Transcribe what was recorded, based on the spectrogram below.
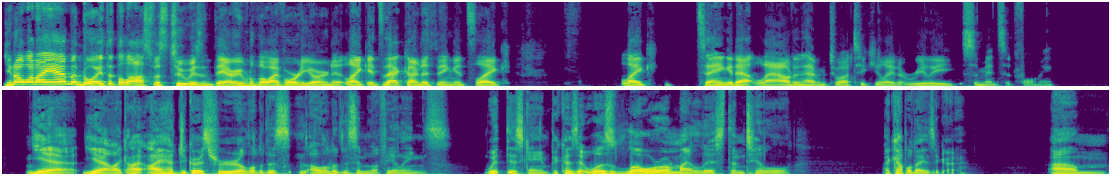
you know what, I am annoyed that The Last of Us Two isn't there, even though I've already owned it. Like it's that kind of thing. It's like, like saying it out loud and having to articulate it really cements it for me. Yeah, yeah. Like I, I had to go through a lot of this, a lot of the similar feelings with this game because it was lower on my list until a couple days ago. Um,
